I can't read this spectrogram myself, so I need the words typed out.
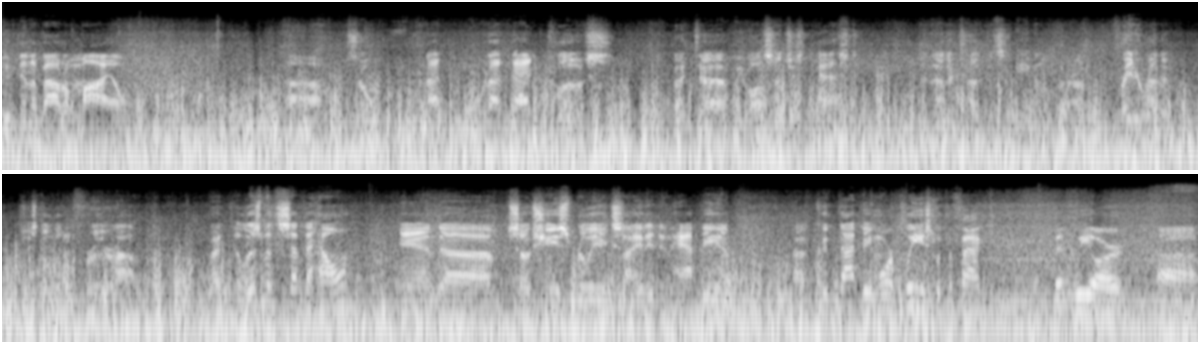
within about a mile. Uh, so we're not, we're not that close, but uh, we've also just passed another tug that's even, a freighter rather, just a little further out. But Elizabeth set the helm, and uh, so she's really excited and happy, and uh, could not be more pleased with the fact that we are uh,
